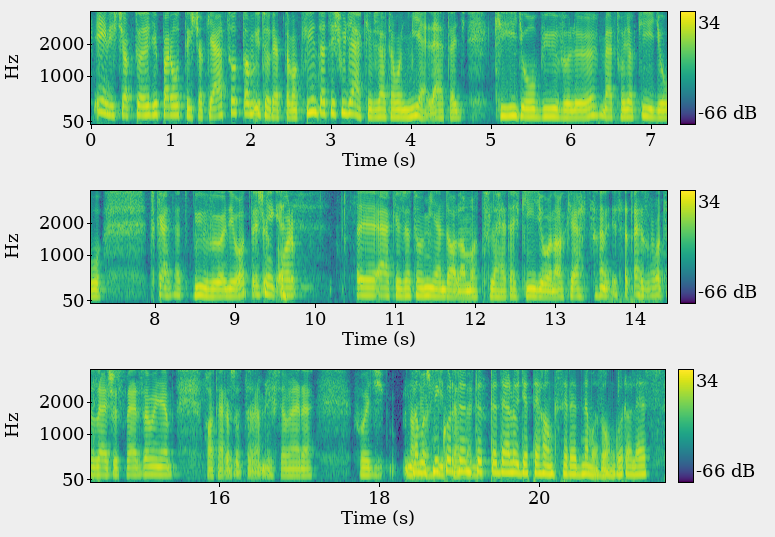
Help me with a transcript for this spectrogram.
Én is csak tulajdonképpen ott is csak játszottam, ütögettem a kvintet, és úgy elképzeltem, hogy milyen lehet egy kígyó bűvölő, mert hogy a kígyó kellett bűvölni ott, és Igen. akkor elképzeltem, hogy milyen dallamot lehet egy kígyónak játszani. Tehát ez volt az első szerzeményem, határozottan emlékszem erre, hogy Na most mikor döntötted el, hogy a te hangszered nem a zongora lesz,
